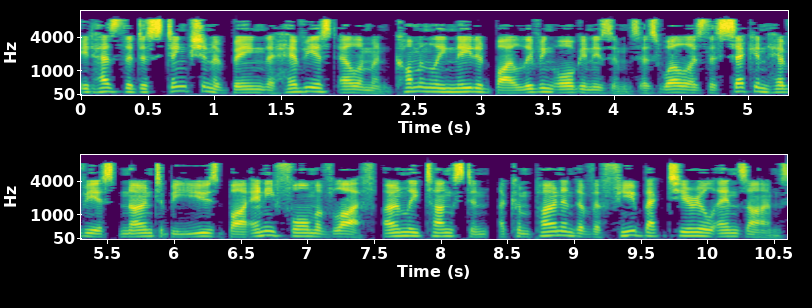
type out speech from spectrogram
It has the distinction of being the heaviest element commonly needed by living organisms as well as the second heaviest known to be used by any form of life only tungsten, a component of a few bacterial enzymes,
